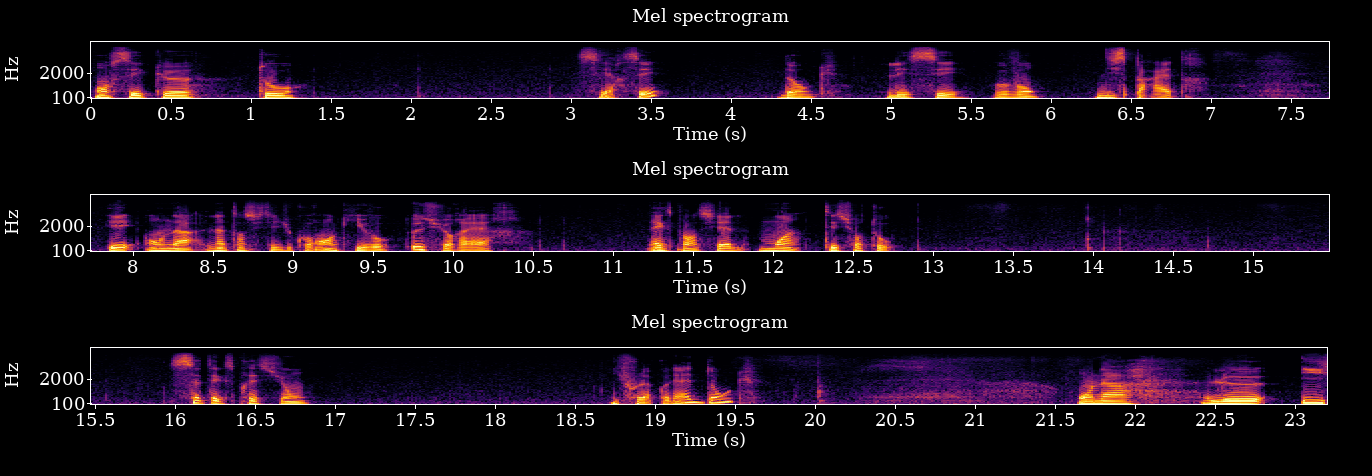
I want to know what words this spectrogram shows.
On sait que taux CRC, donc les C vont disparaître. Et on a l'intensité du courant qui vaut E sur R exponentielle moins T sur taux. Cette expression, il faut la connaître donc. On a le I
